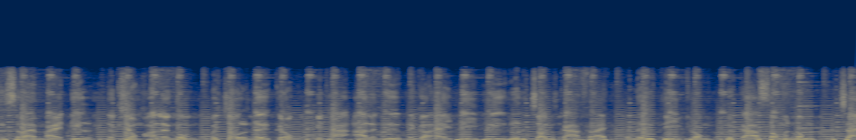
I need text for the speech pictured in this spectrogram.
នឹងស្រែម៉ែឌីលតែខ្ញុំអាលងងបើចូលនៅក្រុងគេថាអាលងឺនេះក៏ឯងទីភ្លឺរួចចោលមកការស្រែនៅទីក្រុងធ្វើការសមនងចៃ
